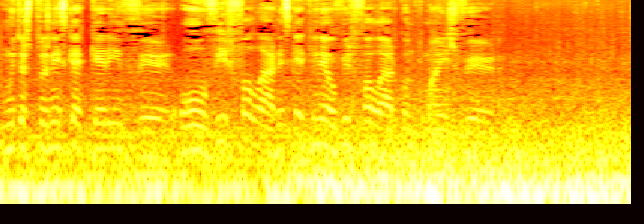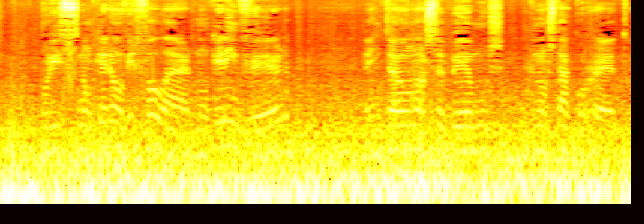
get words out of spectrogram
muitas pessoas nem sequer querem ver ou ouvir falar, nem sequer querem ouvir falar, quanto mais ver. Por isso, não querem ouvir falar, não querem ver, então nós sabemos que não está correto.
